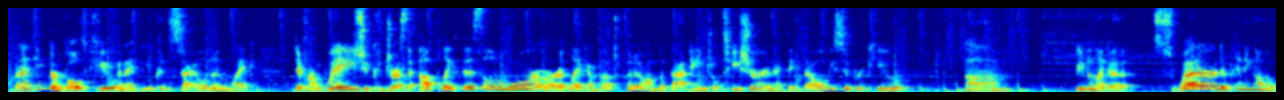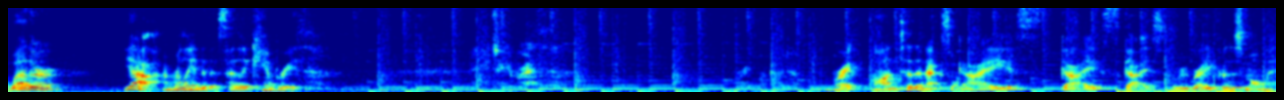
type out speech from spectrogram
But I think they're both cute and I, you could style them like different ways. You could dress it up like this a little more or like I'm about to put it on with that angel t-shirt and I think that will be super cute. Um, even like a sweater depending on the weather. Yeah, I'm really into this. I like can't breathe. Take a breath. All right, we're good. All right, on to the next one. Guys, guys, guys, are we ready for this moment?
